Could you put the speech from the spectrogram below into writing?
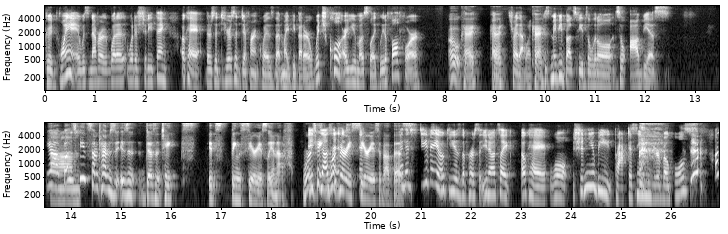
good point. It was never what a what a shitty thing. Okay, there's a here's a different quiz that might be better. Which cult are you most likely to fall for? Oh, okay. Okay. let's try that one. Okay. Because maybe BuzzFeed's a little it's so obvious. Yeah, Um, BuzzFeed sometimes isn't doesn't take its things seriously enough. We're taking, we're very serious about this. And if Steve Aoki is the person, you know, it's like, okay, well, shouldn't you be practicing your vocals? I'm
